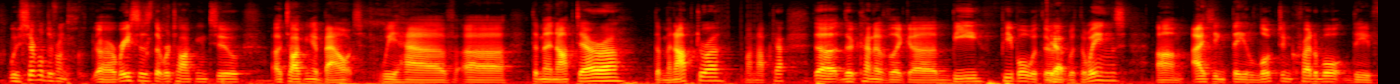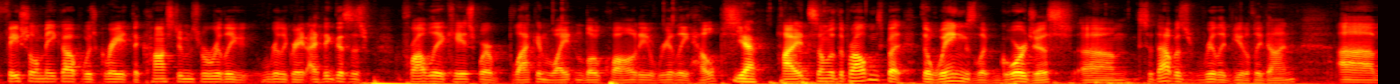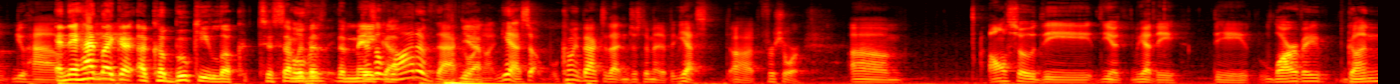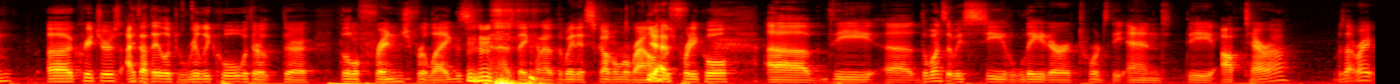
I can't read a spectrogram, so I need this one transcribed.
we have several different uh, races that we're talking to, uh, talking about. We have uh, the Menoptera, the Menoptera, Menoptera, the they're kind of like uh, bee people with their with the wings. Um, I think they looked incredible. The facial makeup was great. The costumes were really, really great. I think this is probably a case where black and white and low quality really helps Yeah. hide some of the problems. But the wings look gorgeous. Um, so that was really beautifully done. Um, you have And they had the- like a, a kabuki look to some of the, the makeup. There's a lot of that going Yeah. on. Yeah. So coming back to that in just a minute, but yes, uh, for sure. Um, also, the you know we had the the larvae gun uh, creatures. I thought they looked really cool with their their little fringe for legs, and as they kind of the way they scuttled around was Mm-hmm. Pretty cool. Uh, the uh, the ones that we see later towards the end, the Optera, was that right?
